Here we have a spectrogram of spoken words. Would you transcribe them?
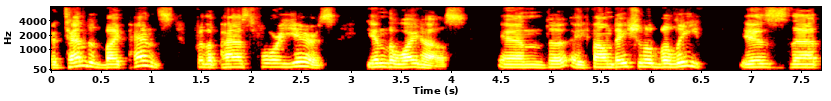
attended by Pence for the past four years in the White House. And uh, a foundational belief is that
